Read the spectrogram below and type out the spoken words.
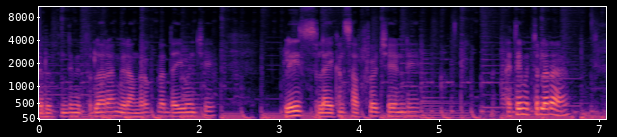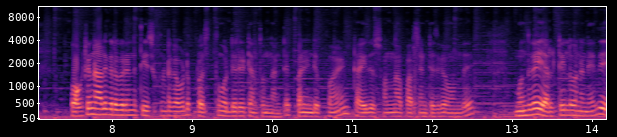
జరుగుతుంది మిత్రులారా. మీరు అందరూ కూడా దయ ఉంచి ప్లీజ్ లైక్ అండ్ సబ్స్క్రైబ్ చేయండి. అయితే మిత్రులారా ఒకటి నాలుగు ఇరవై రెండు తీసుకుంటారు కాబట్టి ప్రస్తుతం వడ్డీ రేట్ ఎంత ఉందంటే పన్నెండు పాయింట్ ఐదు సున్నా పర్సెంటేజ్గా ఉంది. ముందుగా ఎల్టీ లోన్ అనేది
